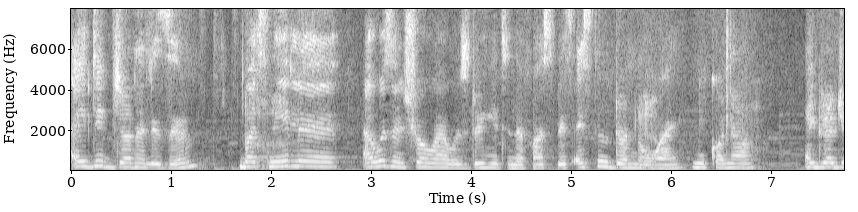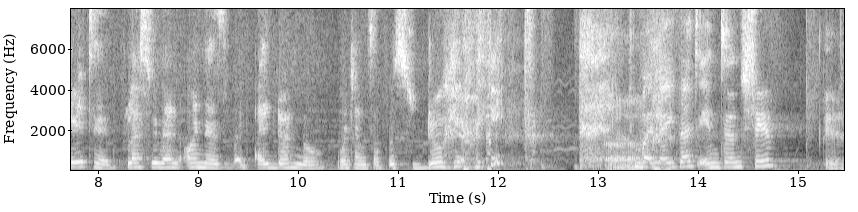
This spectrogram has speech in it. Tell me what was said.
I did journalism, but ah. nile I wasn't sure why I was doing it in the first place. I still don't know Yeah. why. Nikona, I graduated plus with an honors, but I don't know what I'm supposed to do with it. Ah. but like that internship yeah.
